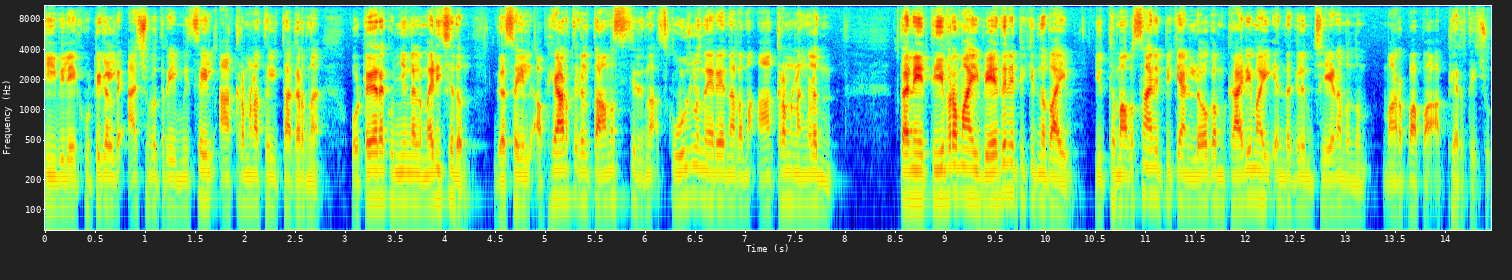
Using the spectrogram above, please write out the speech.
കീവിലെ കുട്ടികളുടെ ആശുപത്രി മിസൈൽ ആക്രമണത്തിൽ തകർന്ന് ഒട്ടേറെ കുഞ്ഞുങ്ങൾ മരിച്ചതും ഗസയിൽ അഭയാർത്ഥികൾ താമസിച്ചിരുന്ന സ്കൂളിന് നേരെ നടന്ന ആക്രമണങ്ങളും തന്നെ തീവ്രമായി വേദനിപ്പിക്കുന്നതായും യുദ്ധം അവസാനിപ്പിക്കാൻ ലോകം കാര്യമായി എന്തെങ്കിലും ചെയ്യണമെന്നും മാർപ്പാപ്പ അഭ്യർത്ഥിച്ചു.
